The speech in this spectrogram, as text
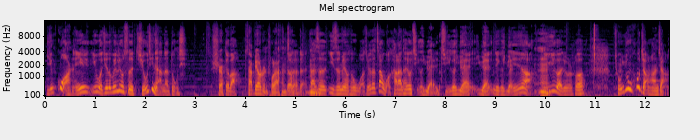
已经过二十年，因为因为我记得 V 六是九几年的东西，是，对吧？它标准出来很早。对对对嗯，但是一直没有通。我觉得在我看来，它有几个原几个原原那个原因啊。嗯第一个就是说，从用户角度上讲，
